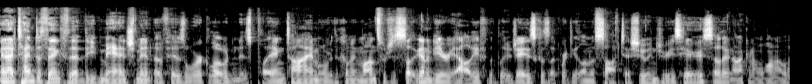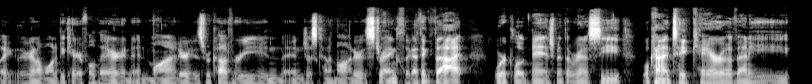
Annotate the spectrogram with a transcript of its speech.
And I tend to think that the management of his workload and his playing time over the coming months, which is going to be a reality for the Blue Jays, because like we're dealing with soft tissue injuries here, so they're not going to want to like they're going to want to be careful there and, and monitor his recovery and and just kind of monitor his strength. Like I think that workload management that we're going to see will kind of take care of any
